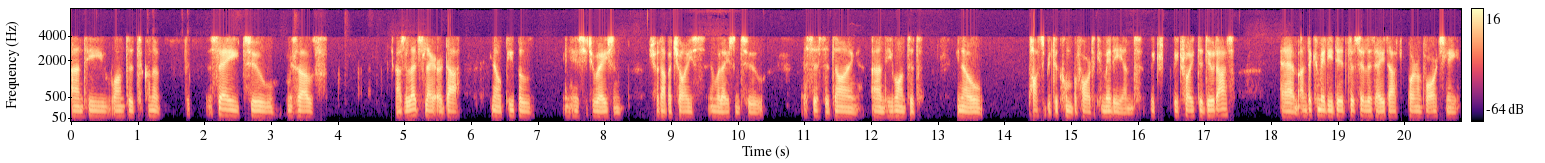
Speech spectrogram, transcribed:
and he wanted to kind of say to myself as a legislator that, you know, people in his situation should have a choice in relation to assisted dying, and he wanted, you know, possibly to come before the committee, and we we tried to do that, um, and the committee did facilitate that, but unfortunately,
